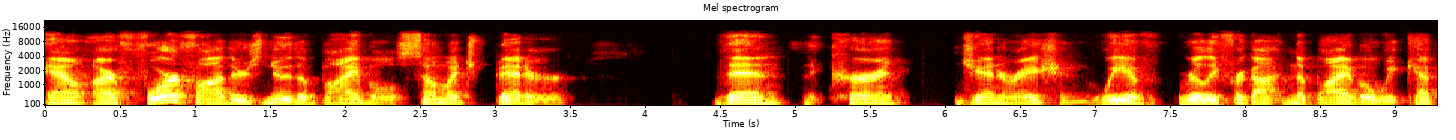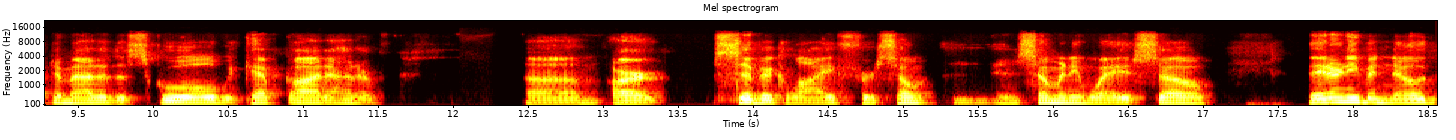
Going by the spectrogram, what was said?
now our forefathers knew the bible so much better than the current generation. We have really forgotten the Bible. We kept him out of the school. We kept God out of um, our civic life for so in so many ways. So they don't even know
